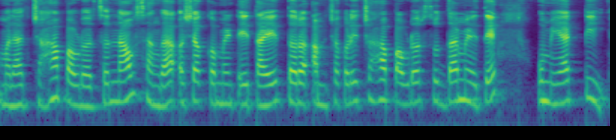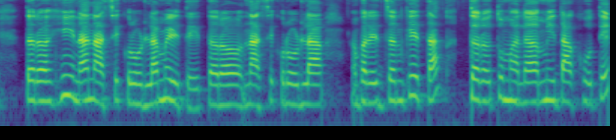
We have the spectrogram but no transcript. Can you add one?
मला चहा पावडरचं नाव सांगा. अशा कमेंट येत आहेत. तर आमच्याकडे चहा पावडरसुद्धा मिळते. उमिया टी. तर ही ना नाशिक रोडला मिळते. तर नाशिक रोडला बरेच जण घेतात. तर तुम्हाला मी दाखवते.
